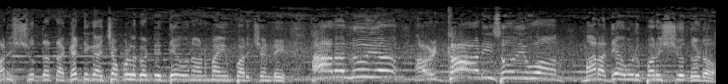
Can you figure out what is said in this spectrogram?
పరిశుద్ధత గట్టిగా చెప్పులు కొట్టి దేవుని అనుమయంపరచండి. Our God is holy one మన దేవుడు పరిశుద్ధుడు.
